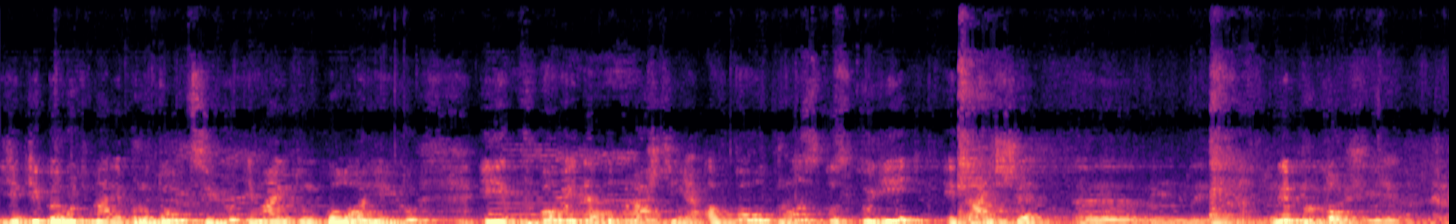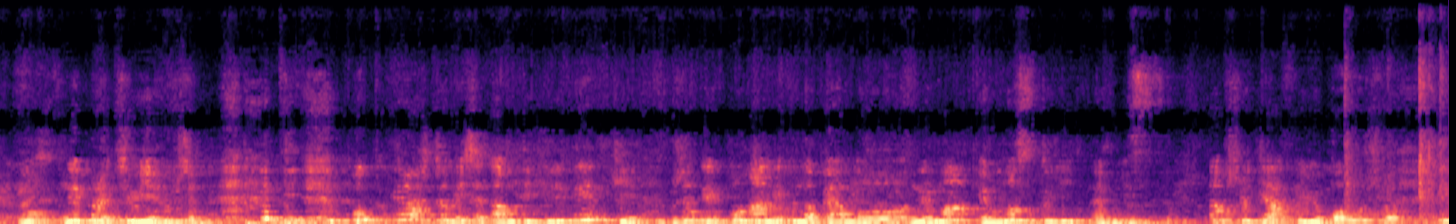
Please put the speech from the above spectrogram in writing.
які беруть в мене продукцію і мають онкологію, і в кого йде покращення, а в кого просто стоїть і далі е, не продовжує. Ну, не працює вже. Покращилися там ті клітинки, вже тих поганих, напевно, нема, і воно стоїть на місці. Так що дякую Богу, що ті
